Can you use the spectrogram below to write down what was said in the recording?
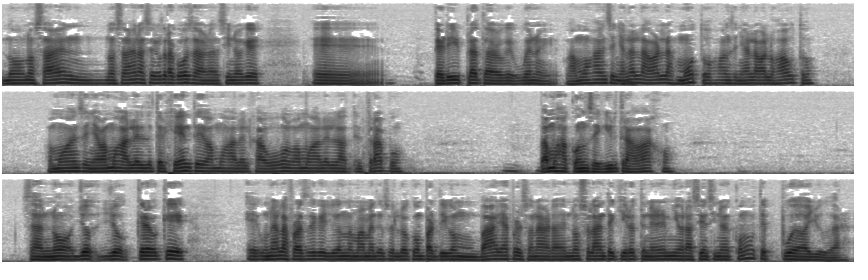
No, no saben no saben hacer otra cosa, ¿verdad? Sino que eh, pedir plata. que, bueno, vamos a enseñarles a lavar las motos, a enseñar a lavar los autos. Vamos a enseñar, vamos a darle el detergente, vamos a darle el jabón, vamos a darle la- el trapo. Vamos a conseguir trabajo. O sea, no, yo, yo creo que eh, una de las frases que yo normalmente suelo compartir con varias personas, ¿verdad? No solamente quiero tener en mi oración, sino cómo te puedo ayudar.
